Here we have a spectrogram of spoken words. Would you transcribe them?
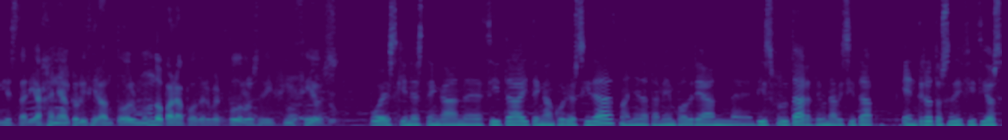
y estaría genial que lo hicieran todo el mundo para poder ver todos los edificios. Pues quienes tengan eh, cita y tengan curiosidad, mañana también podrían eh, disfrutar de una visita, entre otros edificios,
